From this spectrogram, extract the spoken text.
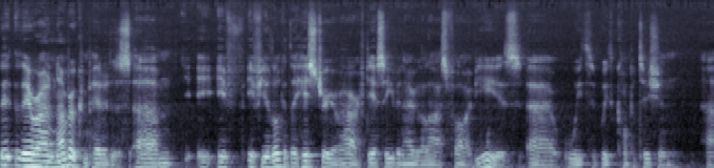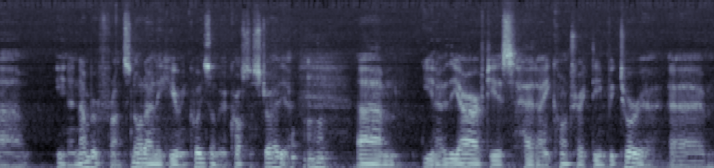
There- are a number of competitors. Um, if if you look at the history of RFDS, even over the last five years, uh, with with competition um, in a number of fronts, not only here in Queensland but across Australia. Mhm. Um, you know, the RFDS had a contract in Victoria, um,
